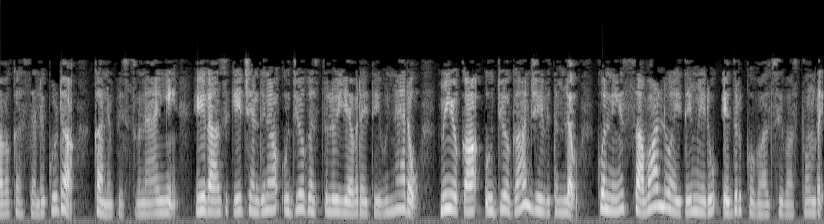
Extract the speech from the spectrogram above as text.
అవకాశాలు కూడా కనిపిస్తున్నాయి. ఈ రాశికి చెందిన ఉద్యోగస్తులు ఎవరైతే ఉన్నారో మీ యొక్క ఉద్యోగ జీవితంలో కొన్ని సవాళ్ళు అయితే మీరు ఎదుర్కోవాల్సి వస్తుంది.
